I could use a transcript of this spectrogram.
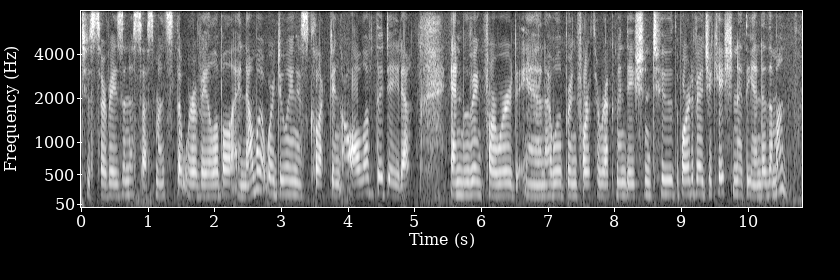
to surveys and assessments that were available. And now what we're doing is collecting all of the data and moving forward. And I will bring forth a recommendation to the Board of Education at the end of the month.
